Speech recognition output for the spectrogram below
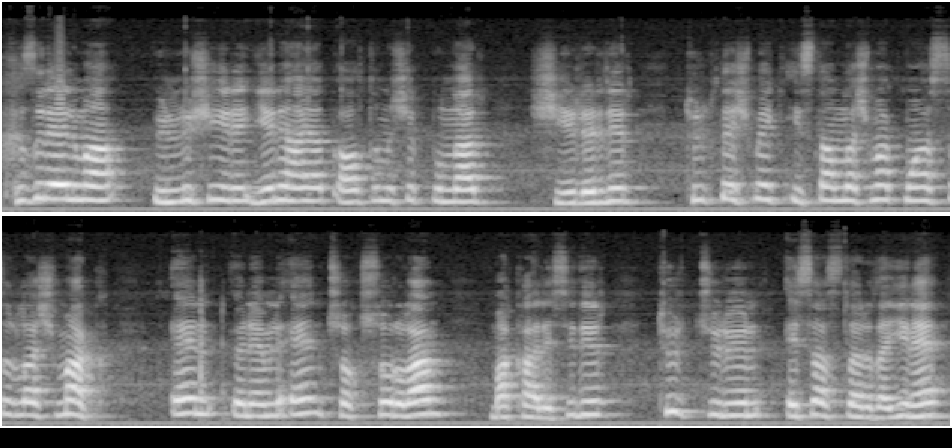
Kızıl Elma, ünlü şiiri, Yeni Hayat, Altın Işık bunlar şiirleridir. Türkleşmek, İslamlaşmak, muasırlaşmak en önemli, en çok sorulan makalesidir. Türkçülüğün esasları da yine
